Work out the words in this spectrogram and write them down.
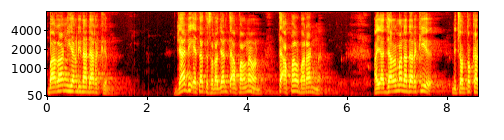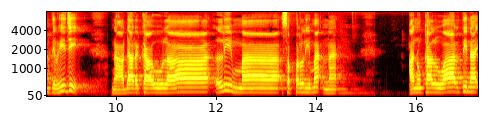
barang yang dinadarkan jadi eta teh sanajan teu apal naon? Teu apal barangna. Aya jalma nadar kieu dicontohkan til hiji. Nah dar kaula lima seperlimakna anu kaluartina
